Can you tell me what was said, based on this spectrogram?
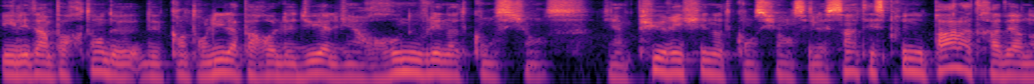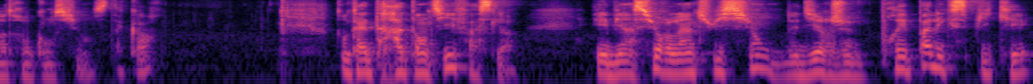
Et il est important de, quand on lit la parole de Dieu, elle vient renouveler notre conscience, vient purifier notre conscience. Et le Saint-Esprit nous parle à travers notre conscience, d'accord? Donc être attentif à cela. Et bien sûr, l'intuition de dire je ne pourrais pas l'expliquer,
